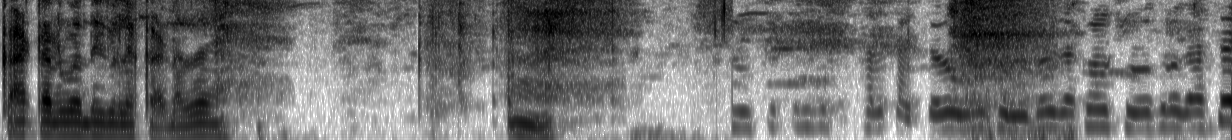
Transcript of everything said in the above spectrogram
কাটার বাদে এগুলো কাটা যায়। হুম। দেখো ছোট ছোট গাছে।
